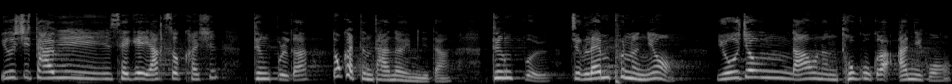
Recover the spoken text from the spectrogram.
이것이 다윗에게 약속하신 등불과 똑같은 단어입니다. 등불, 즉 램프는요. 요정 나오는 도구가 아니고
